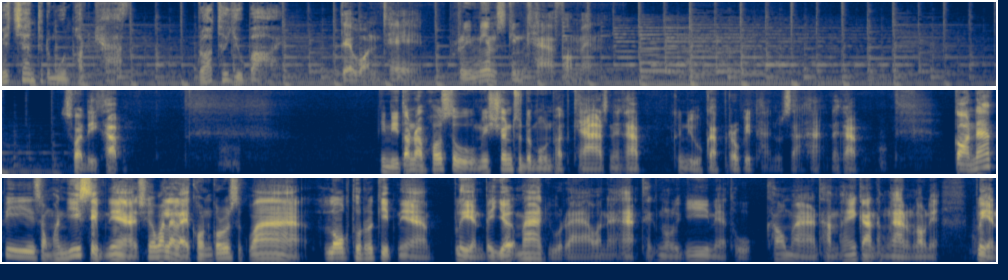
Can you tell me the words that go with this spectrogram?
Mission to the Moon Podcast brought to you by d e v o n t e Premium Skincare for Men สวัสดีครับยินดีต้อนรับเข้าสู่ Mission to the Moon Podcast นะครับคุณอยู่กับประวิทยานุสาหะนะครับ ก่อนหน้าปี 2020 เนี่ย เชื่อว่าหลาย ๆ คนก็รู้สึกว่าโลกธุรกิจเนี่ยเปลี่ยนไปเยอะมากอยู่แล้วนะฮะ เทคโนโลยีเนี่ยถูกเข้ามาทำให้การทำงานของเราเนี่ย เปลี่ยน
